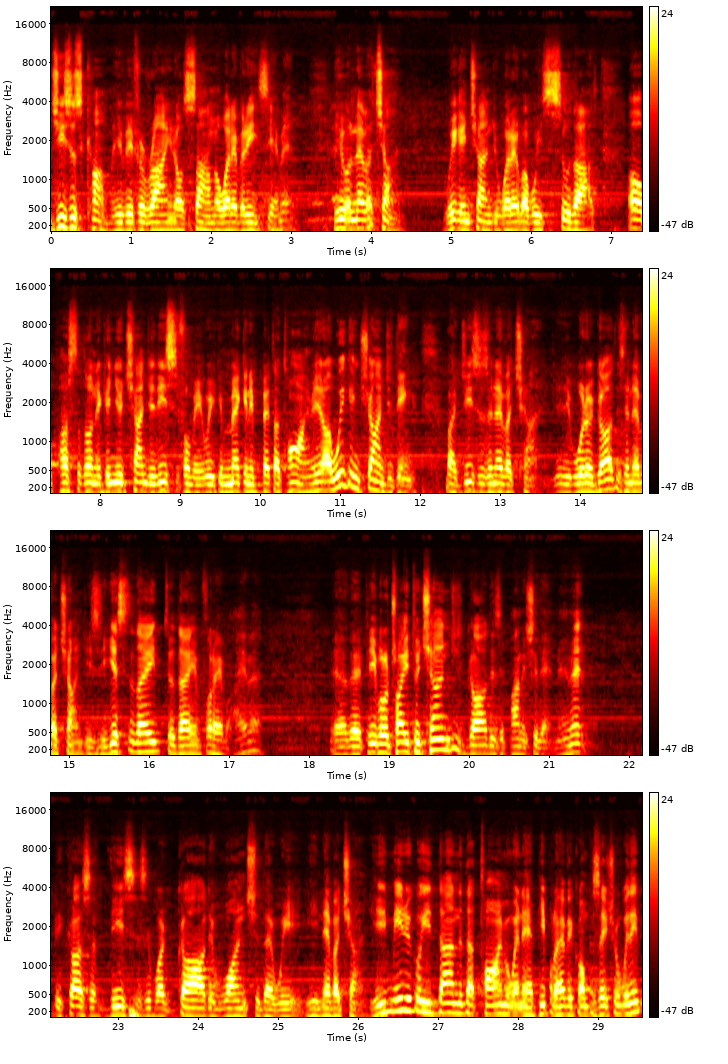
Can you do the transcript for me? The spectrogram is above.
Jesus come, if it's rain or sun or whatever it is. Amen. He will never change. We can change whatever we suit us. Oh, Pastor Tony, can you change this for me? We can make it better time. You know, we can change things, but Jesus will never change. The Word of God is never change. He's yesterday, today, and forever. Amen. Yeah, the people who try to change, God is punishing them. Amen. Because this is what God wants that we He never change. He miracle He done at that time when people have a conversation with Him,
